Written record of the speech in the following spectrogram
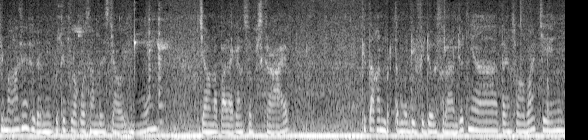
Terima kasih yang sudah mengikuti vlogku sampai sejauh ini. Jangan lupa like dan subscribe. Kita akan bertemu di video selanjutnya. Thanks for watching.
